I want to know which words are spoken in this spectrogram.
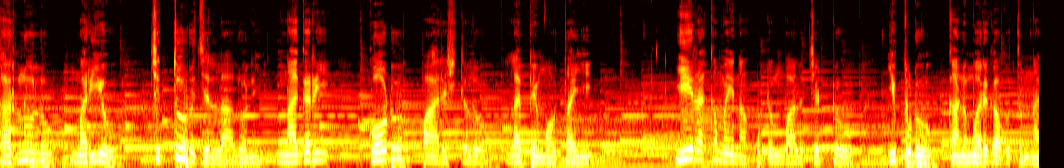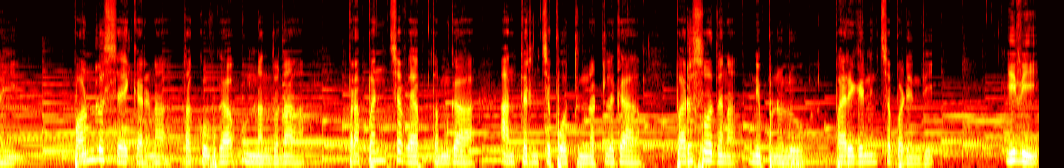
కర్నూలు మరియు చిత్తూరు జిల్లాలోని నగరి కోడూరు ఫారెస్టులో లభ్యమవుతాయి. ఈ రకమైన కుటుంబాల చెట్టు ఇప్పుడు కనుమరుగవుతున్నాయి. పండ్ల సేకరణ తక్కువగా ఉన్నందున ప్రపంచవ్యాప్తంగా అంతరించిపోతున్నట్లుగా పరిశోధన నిపుణులు పరిగణించబడింది. ఇవి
